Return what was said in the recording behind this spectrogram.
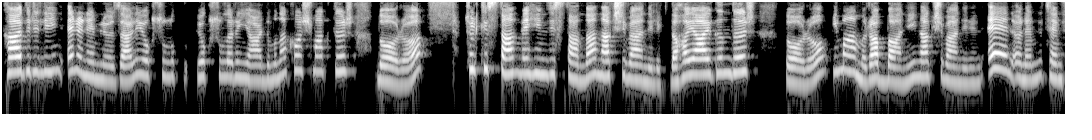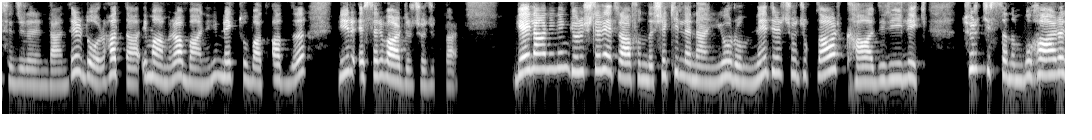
Kadiriliğin en önemli özelliği yoksulluk, yoksulların yardımına koşmaktır. Doğru. Türkistan ve Hindistan'da Nakşibendilik daha yaygındır. Doğru. İmam-ı Rabbani Nakşibendi'nin en önemli temsilcilerindendir. Doğru. Hatta İmam-ı Rabbani'nin Mektubat adlı bir eseri vardır çocuklar. Geylani'nin görüşleri etrafında şekillenen yorum nedir çocuklar? Kadirilik. Türkistan'ın Buhara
